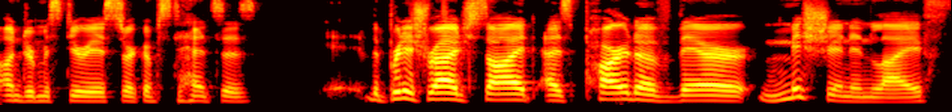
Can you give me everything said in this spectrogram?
under mysterious circumstances. Eh, the British Raj saw it as part of their mission in life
